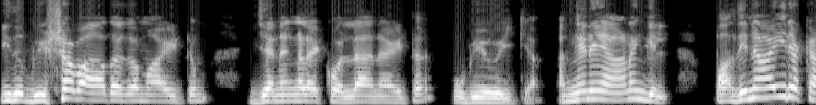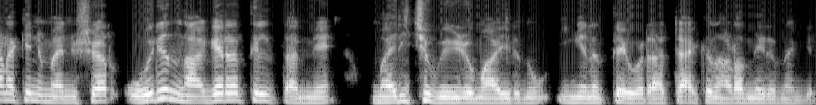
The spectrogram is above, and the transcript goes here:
ഇത് വിഷവാതകമായിട്ടും ജനങ്ങളെ കൊല്ലാനായിട്ട് ഉപയോഗിക്കാം. അങ്ങനെയാണെങ്കിൽ പതിനായിരക്കണക്കിന് മനുഷ്യർ ഒരു നഗരത്തിൽ തന്നെ മരിച്ചു വീഴുമായിരുന്നു ഇങ്ങനത്തെ ഒരു അറ്റാക്ക് നടന്നിരുന്നെങ്കിൽ.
